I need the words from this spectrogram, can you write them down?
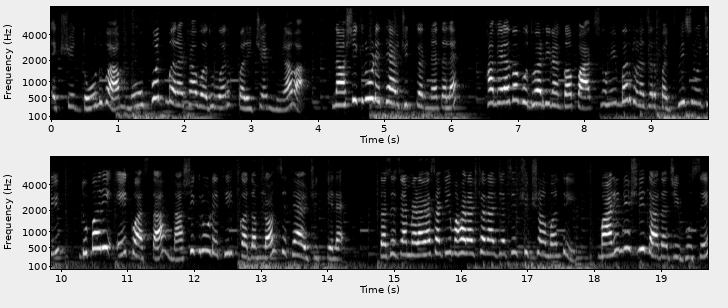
एकशे दोनवा मोफत मराठा वधूवर परिचय मिळावा नाशिक रोड येथे आयोजित करण्यात आलाय. हा मेळावा बुधवार दिनांक पाच नोव्हेंबर दोन हजार पंचवीस रोजी दुपारी एक वाजता नाशिक रोड येथील कदम लॉन्स येथे आयोजित केलाय. तसेच या मेळाव्यासाठी महाराष्ट्र राज्याचे शिक्षण मंत्री माननीय श्री दादाजी भुसे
